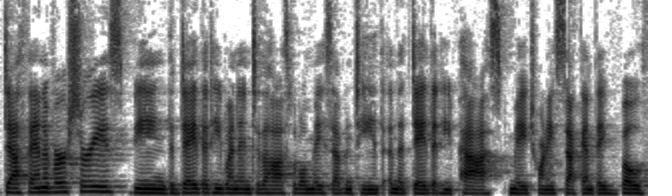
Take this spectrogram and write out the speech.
death anniversaries, being the day that he went into the hospital, May seventeenth, and the day that he passed, May twenty second. They both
